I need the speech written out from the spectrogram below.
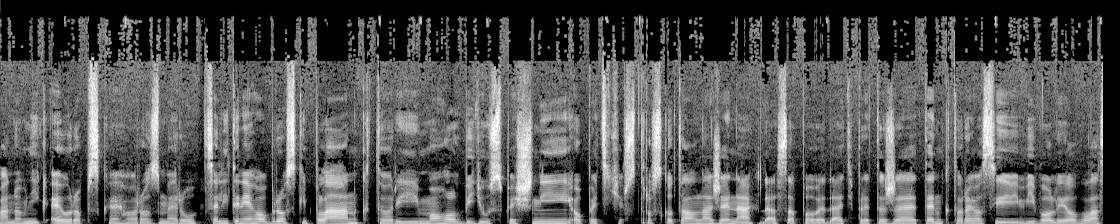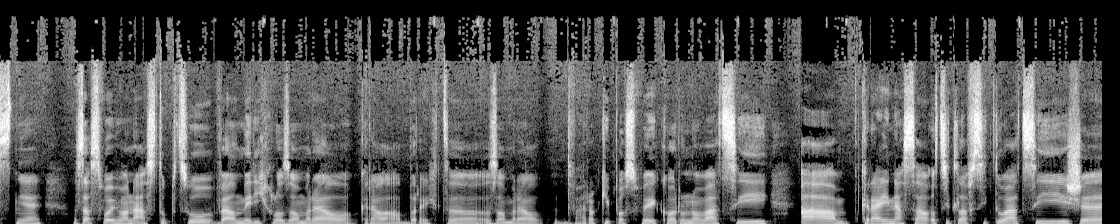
panovník európskeho rozmeru. Celý ten jeho obrovský plán, ktorý mohol byť úspešný, opäť stroskotal na ženách, dá sa povedať, pretože ten, ktorého si vyvolil vlastne za svojho nástupcu, veľmi rýchlo zomrel. Král Albrecht zomrel dva roky po svojej korunovácii a krajina sa ocitla v situácii, že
